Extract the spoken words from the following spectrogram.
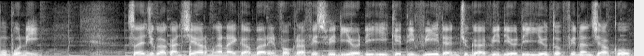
mumpuni. Saya juga akan share mengenai gambar infografis video di IGTV dan juga video di YouTube Finansialku.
